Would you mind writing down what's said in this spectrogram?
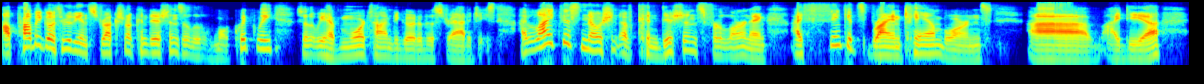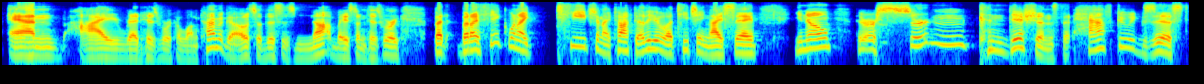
I'll probably go through the instructional conditions a little more quickly so that we have more time to go to the strategies. I like this notion of conditions for learning. I think it's Brian Cambourne's uh, idea, and I read his work a long time ago, so this is not based on his work. But but I think when I teach and I talk to other people about teaching, I say, you know, there are certain conditions that have to exist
